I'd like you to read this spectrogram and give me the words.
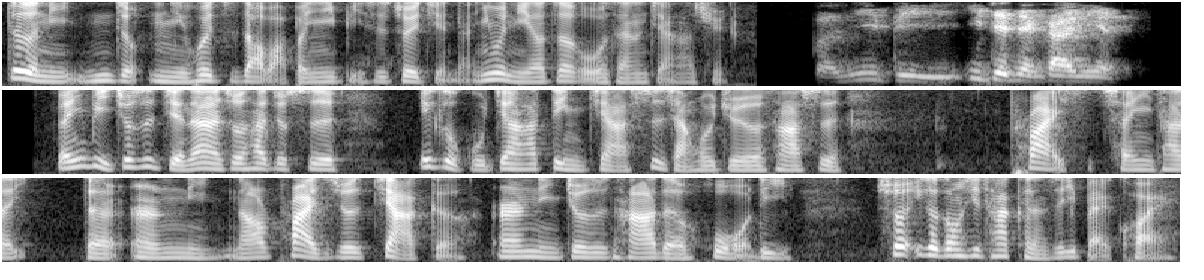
这个你你总你会知道吧？本益比是最简单，因为你要这个我才能讲下去。本益比一点点概念，本益比就是简单来说，它就是一个股价它定价，市场会觉得它是 price 乘以它的的 earning，然后 price 就是价格，earning 就是它的获利。所以一个东西它可能是一百块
